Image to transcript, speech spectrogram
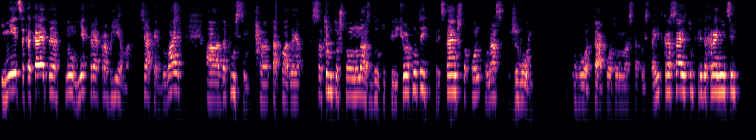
имеется какая-то, ну, некоторая проблема. Всякое бывает. А, допустим, а, так, ладно, я сотру то, что он у нас был тут перечеркнутый. Представим, что он у нас живой. Вот, так, вот он у нас такой стоит красавец, тут предохранитель.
